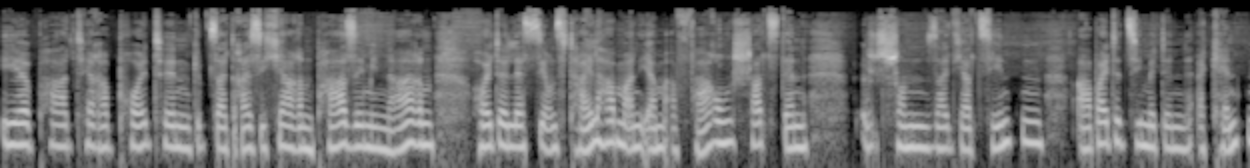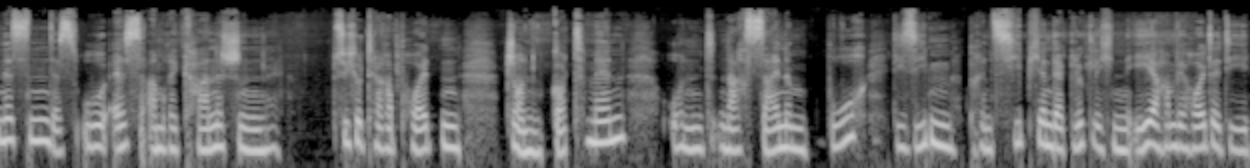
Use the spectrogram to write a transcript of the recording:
Ehepaartherapeutin, gibt seit 30 Jahren Paarseminaren. Heute lässt sie uns teilhaben an ihrem Erfahrungsschatz, denn schon seit Jahrzehnten arbeitet sie mit den Erkenntnissen des US-amerikanischen Psychotherapeuten John Gottman und nach seinem Buch Die sieben Prinzipien der glücklichen Ehe haben wir heute die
